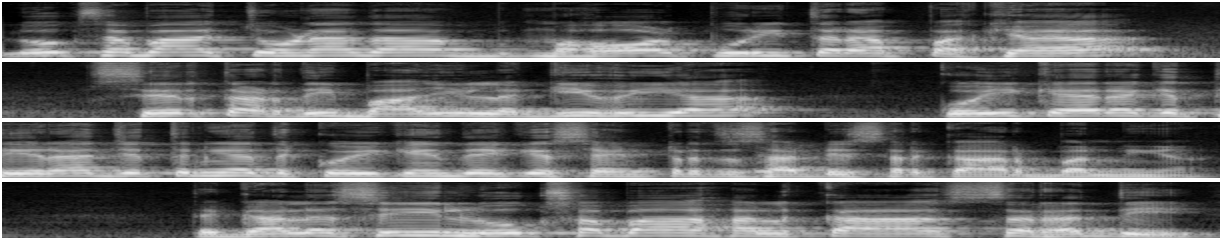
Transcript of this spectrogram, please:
ਲੋਕ ਸਭਾ ਚੋਣਾਂ ਦਾ ਮਾਹੌਲ ਪੂਰੀ ਤਰ੍ਹਾਂ ਭਖਿਆ ਸਿਰ ਧੜ ਦੀ ਬਾਜੀ ਲੱਗੀ ਹੋਈ ਆ। ਕੋਈ ਕਹਿ ਰਿਹਾ ਕਿ 13 ਜਿੱਤਣੀਆਂ ਤੇ ਕੋਈ ਕਹਿੰਦੇ ਕਿ ਸੈਂਟਰ 'ਚ ਸਾਡੀ ਸਰਕਾਰ ਬਣਨੀ ਆ ਤੇ ਗੱਲ ਅਸੀਂ ਲੋਕ ਸਭਾ ਹਲਕਾ ਸਰਹੱਦੀ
